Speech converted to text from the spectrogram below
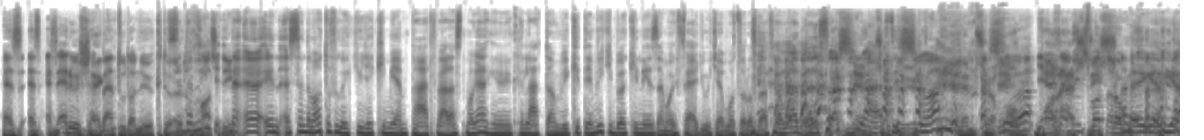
ez, ez, ez erősebben tud a nőktől Szerintem nincs, hatni. ne, ö, én szerintem attól függ, hogy ki, ugye, ki milyen párt választ magának. Én láttam Vikit, én Vikiből kinézem, hogy felgyújtja a motorodat. Ha van, de ez a csak is sima. nem csak Sima. a Jelzem, Balázs nincs is. motorom. Igen, igen,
